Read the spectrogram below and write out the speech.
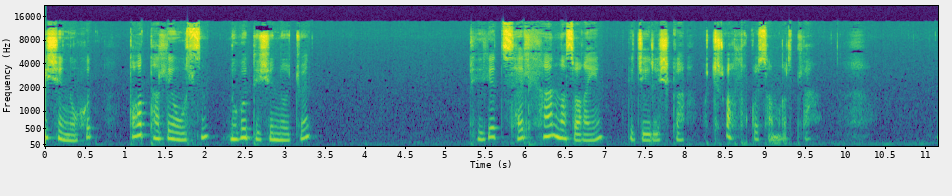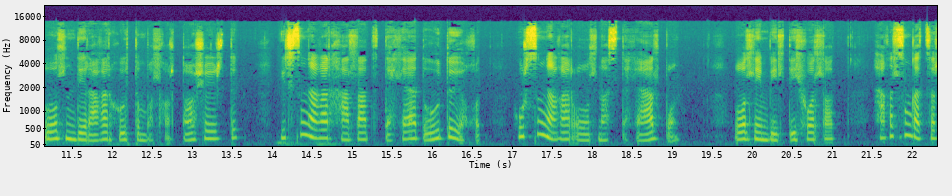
ийшээ нүүхэд доод талын үйлс нь нөгөө тийшээ нүүж байна. Тэгээд салхи хаанаас байгаа юм гэж Иришка учраа олохгүй самгардлаа. Уулан дээр агаар хөтөн болохоор доошоо ирдэг. Ирсэн агаар халаад дахиад өөдөө явхад хүрсэн агаар уулнаас дахиад буна. Уулын бэлд их болоод хагалсан газар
